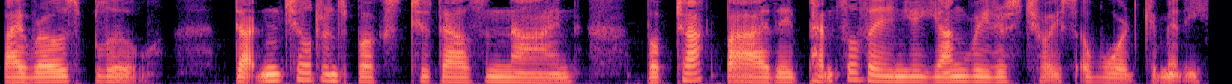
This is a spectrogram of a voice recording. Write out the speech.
by Rose Blue, Dutton Children's Books 2009, book talk by the Pennsylvania Young Readers' Choice Award Committee.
